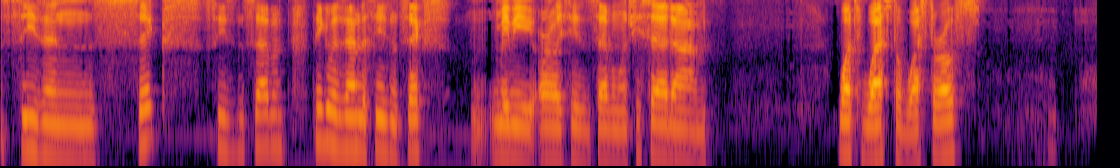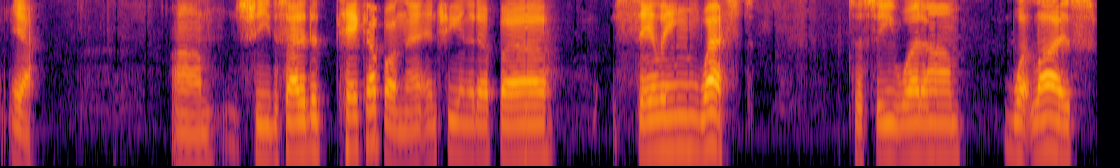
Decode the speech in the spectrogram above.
season six, season seven? I think it was end of season six, maybe early season seven when she said, um, "What's west of Westeros?" Yeah. Um, she decided to take up on that, and she ended up uh, sailing west to see what um what lies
